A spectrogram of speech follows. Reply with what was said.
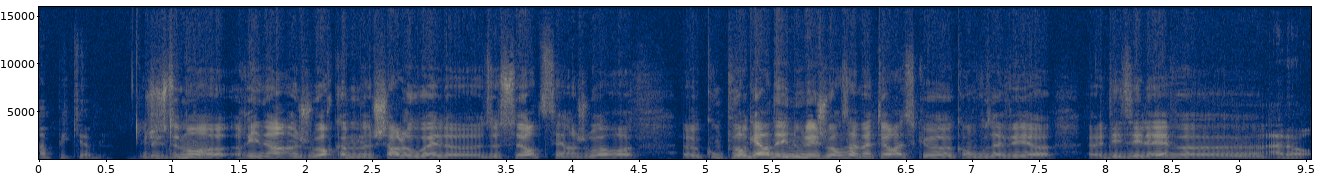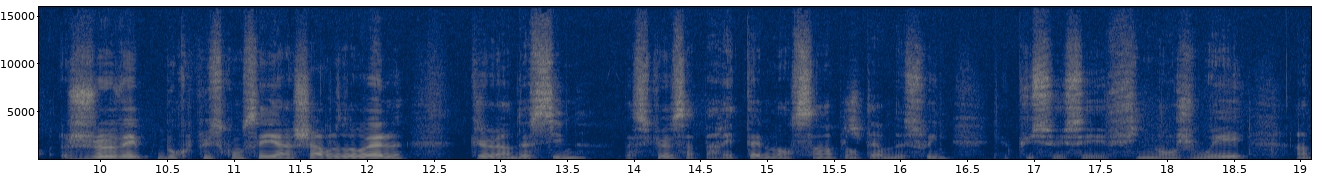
Impeccable. Justement, euh, Rina, un joueur comme Charlowell euh, The Third, c'est un joueur euh, qu'on peut regarder, nous les joueurs amateurs. Est-ce que euh, quand vous avez des élèves, euh, Alors, je vais beaucoup plus conseiller un Charles Howell qu'un Dustin, parce que ça paraît tellement simple en termes de swing. Puis, c'est finement joué, un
